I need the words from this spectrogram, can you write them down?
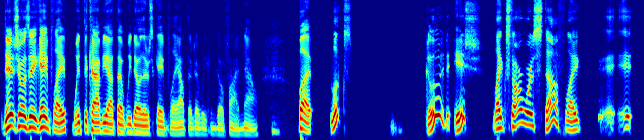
it didn't show us any gameplay with the caveat that we know there's gameplay out there that we can go find now. But looks good ish like Star Wars stuff like it,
